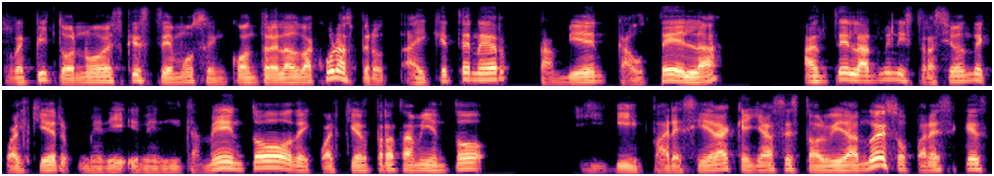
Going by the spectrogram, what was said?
Repito, no es que estemos en contra de las vacunas, pero hay que tener también cautela ante la administración de cualquier medicamento o de cualquier tratamiento y, pareciera que ya se está olvidando eso. Parece que es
